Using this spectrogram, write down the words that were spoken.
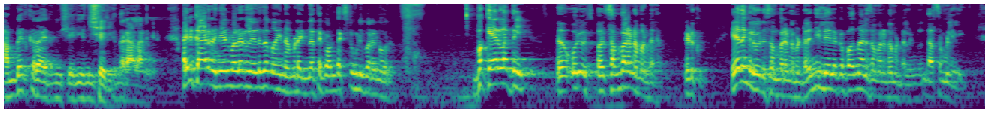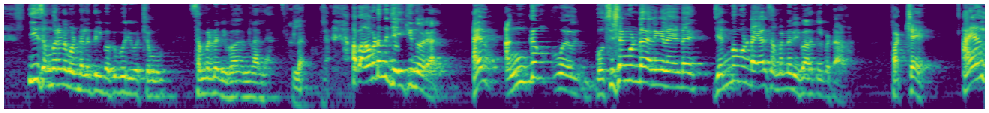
അംബേദ്കർ ആയിരുന്നു ശരിയെന്ന് ശരിയെന്ന ഒരാളാണ് ഞാൻ. അതിന് കാരണം ഞാൻ വളരെ ലളിതമായി നമ്മുടെ ഇന്നത്തെ കോണ്ടെക്സ്റ്റ് കൂടി പറയണമല്ലോ ഇപ്പൊ കേരളത്തിൽ ഒരു സംവരണ മണ്ഡലം എടുക്കും. ഏതെങ്കിലും ഒരു സംവരണ മണ്ഡലം ജില്ലയിലൊക്കെ പതിനാല് സംവരണ മണ്ഡലങ്ങളുണ്ട് അസംബ്ലിയിൽ ഈ സംവരണ മണ്ഡലത്തിൽ ബഹുഭൂരിപക്ഷവും സംവരണ വിഭാഗങ്ങളല്ല. അല്ല. അല്ല അപ്പൊ അവിടെ നിന്ന് ജയിക്കുന്ന ഒരാൾ അയാൾ അംഗം പൊസിഷൻ കൊണ്ട് അല്ലെങ്കിൽ അയാളുടെ ജന്മം കൊണ്ട് അയാൾ സംവരണ വിഭാഗത്തിൽപ്പെട്ട ആളാണ്. പക്ഷേ അയാൾ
